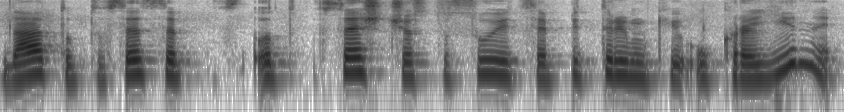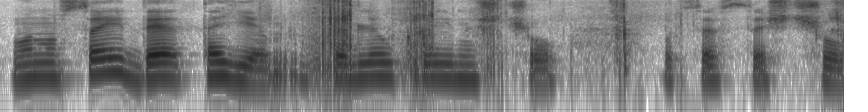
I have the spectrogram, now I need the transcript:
Да? Тобто, все це, от все, що стосується підтримки України, воно все йде таємно. Це для України що? Оце все що?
